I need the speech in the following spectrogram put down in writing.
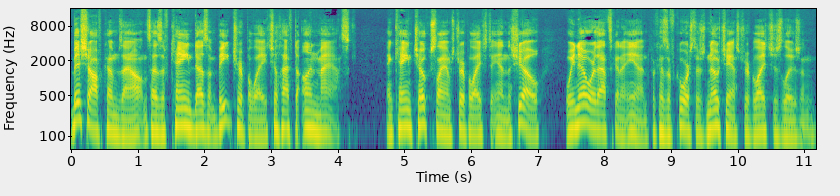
Bischoff comes out and says if Kane doesn't beat Triple H, he'll have to unmask. And Kane chokeslams Triple H to end the show. We know where that's going to end because, of course, there's no chance Triple H is losing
